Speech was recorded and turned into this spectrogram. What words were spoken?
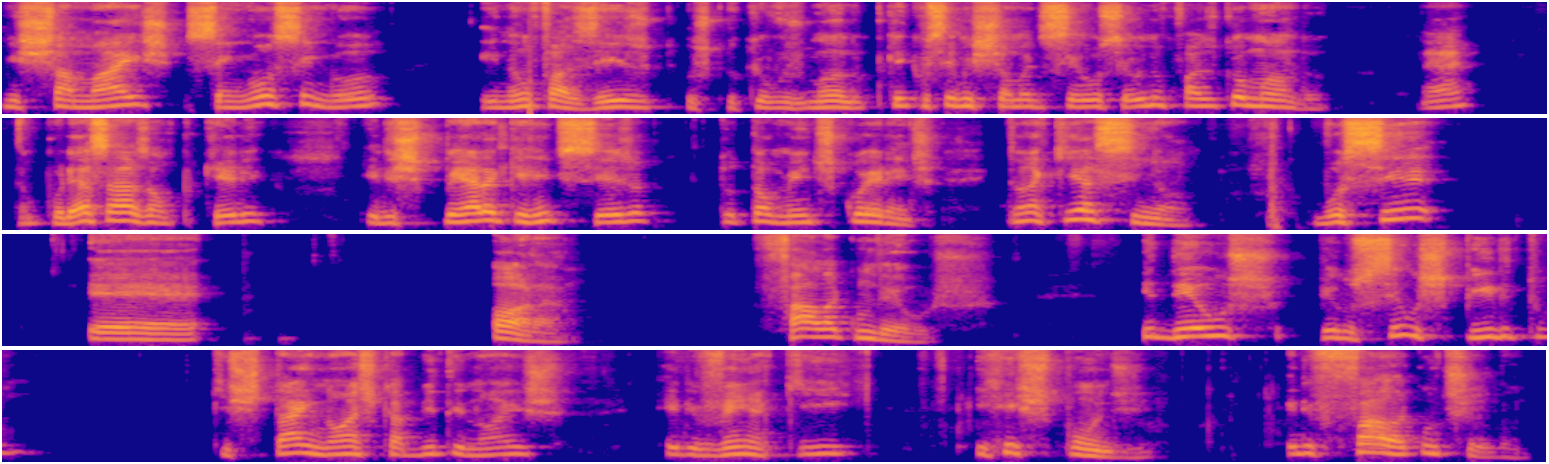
me chamais Senhor, Senhor, e não fazeis o que eu vos mando? Por que, que você me chama de Senhor, Senhor, e não faz o que eu mando? Né? Então, por essa razão, porque ele, ele espera que a gente seja totalmente coerente. Então, aqui é assim: ó, você é, ora, fala com Deus. E Deus, pelo seu Espírito, que está em nós, que habita em nós, ele vem aqui e responde. Ele fala contigo.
